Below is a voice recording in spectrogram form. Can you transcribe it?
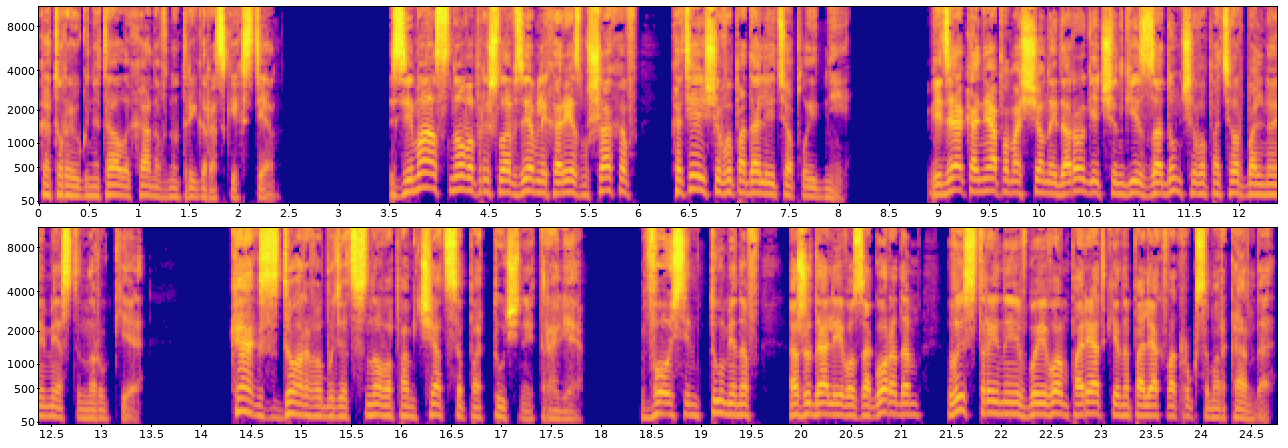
которое угнетало хана внутри городских стен. Зима снова пришла в земли Хорезм-Шахов, хотя еще выпадали и теплые дни. Ведя коня по мощенной дороге, Чингис задумчиво потер больное место на руке. Как здорово будет снова помчаться по тучной траве! Восемь туменов ожидали его за городом, выстроенные в боевом порядке на полях вокруг Самарканда.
